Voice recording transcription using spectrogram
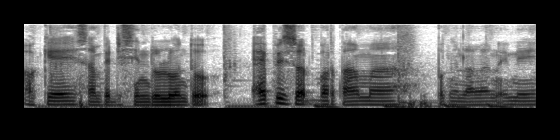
Oke sampai di sini dulu untuk episode pertama pengenalan ini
